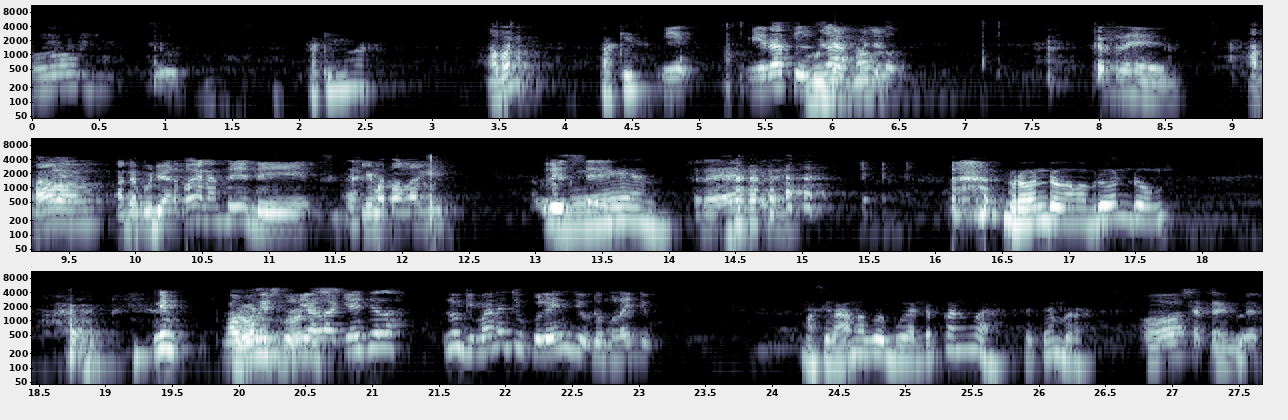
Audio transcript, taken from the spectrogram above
Oh gitu. Pakis sih Mar. Apa nih? Pakis. Mi- Mira Filza buset. lo? Keren. Atau ada Budiarto ya nanti di lima tahun lagi. Buset. Men. Keren, keren. Berondong sama berondong. Ini ngomongin kuliah lagi aja lah. Lu gimana Ju? Kuliahnya Ju? Udah mulai Ju? Masih lama gue bulan depan gua, September. Oh September.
